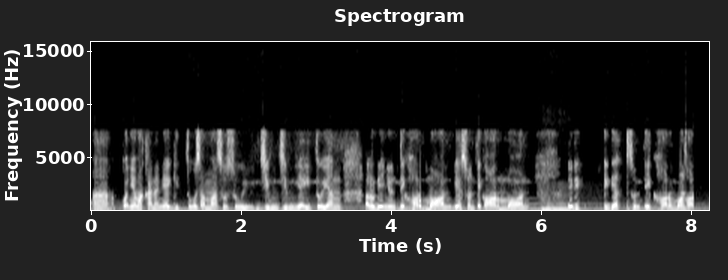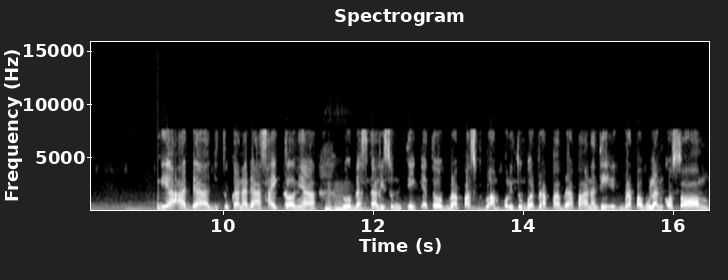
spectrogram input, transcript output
Nah, pokoknya makanannya gitu sama susu jim-jim dia itu yang lalu dia nyuntik hormon, dia suntik hormon. Mm-hmm. Jadi dia suntik hormon dia ada gitu kan ada cycle-nya mm-hmm. 12 kali suntik atau berapa 10 ampul itu buat berapa berapa nanti berapa bulan kosong.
